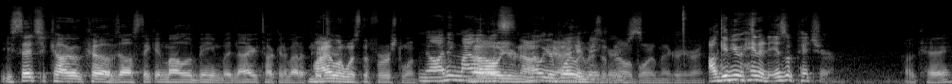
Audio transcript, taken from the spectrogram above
Oh, you said Chicago Cubs. I was thinking Milo Beam, but now you're talking about a pitcher. Milo was the first one. No, I think Milo no, was you're not. no, your yeah, he was a no Boilermakers. Boilermaker. You're right. I'll give you a hint. It is a pitcher. Okay.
